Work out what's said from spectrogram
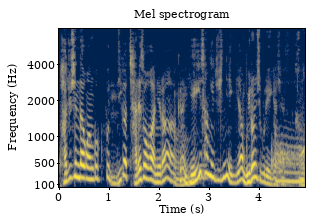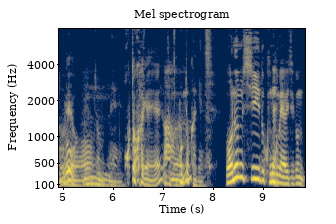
봐주신다고 한 거, 그거 네가 잘해서가 아니라 그냥 예의상 해주신 얘기야. 뭐 이런 식으로 얘기하시는 강도로 그래요. 좀, 네. 혹독하게. 저는. 혹독하게. 원음 씨도 궁금해요. 지금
